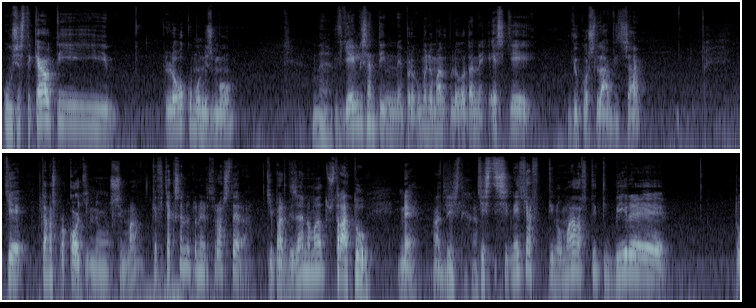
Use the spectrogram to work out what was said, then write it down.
Ουσιαστικά ότι λόγω κομμουνισμού Ναι. διέλυσαν την προηγούμενη ομάδα που λεγόταν SK Ιουκοσλάβιτσα και ήταν ασπροκόκκινο σήμα και φτιάξανε τον Ερυθρό Αστέρα. Και η Παρτιζάν είναι ομάδα του στρατού. Ναι. Αντίστοιχα. Και στη συνέχεια αυ- την ομάδα αυτή την πήρε το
